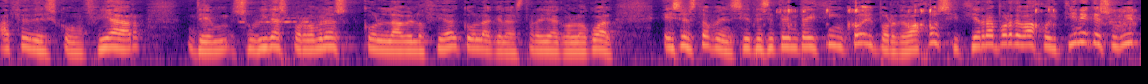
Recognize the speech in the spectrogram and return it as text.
hace desconfiar de subidas, por lo menos con la velocidad con la que las traía. Con lo cual, ese stop en 7,75 y por debajo, si cierra por debajo y tiene que subir,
